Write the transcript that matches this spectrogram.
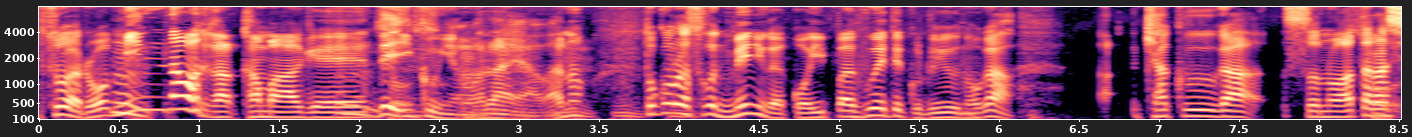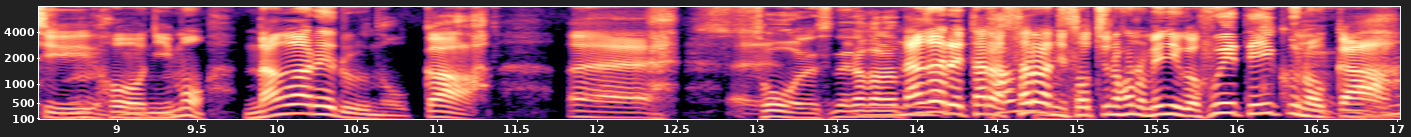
そうやろ、みんなはか釜揚げで行くんやわらやはの、ところがそこにメニューがこういっぱい増えてくるいうのがあ客がその新しい方にも流れるのか、えそうですね。だからー流れたらさらにそっちの方のメニューが増えていくのか、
